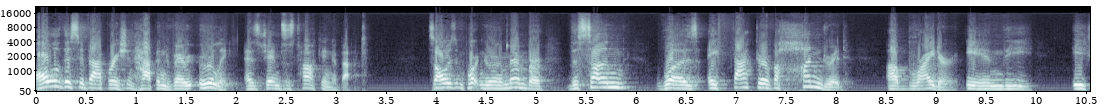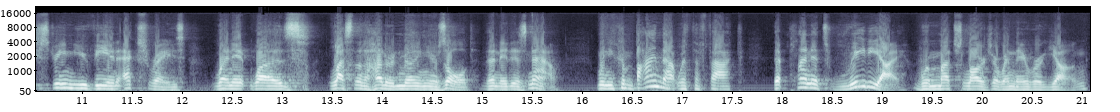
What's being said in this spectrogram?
All of this evaporation happened very early, as James was talking about. It's always important to remember the sun was a factor of 100 uh, brighter in the extreme UV and X-rays when it was less than 100 million years old than it is now. When you combine that with the fact that planets' radii were much larger when they were young,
